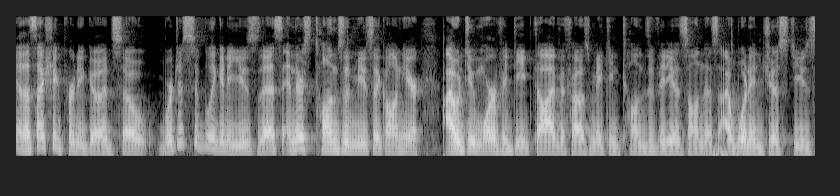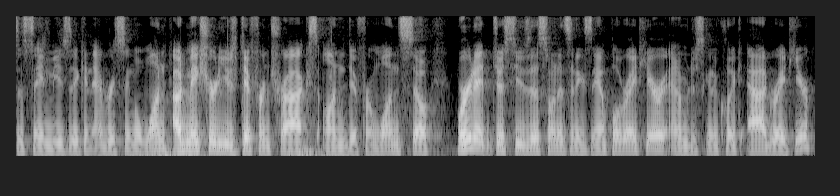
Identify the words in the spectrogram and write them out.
Yeah, that's actually pretty good. So we're just simply gonna use this and there's tons of music on here. I would do more of a deep dive if I was making tons of videos on this. I wouldn't just use the same music in every single one. I would make sure to use different tracks on different ones. So we're gonna just use this one as an example right here and I'm just gonna click add right here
